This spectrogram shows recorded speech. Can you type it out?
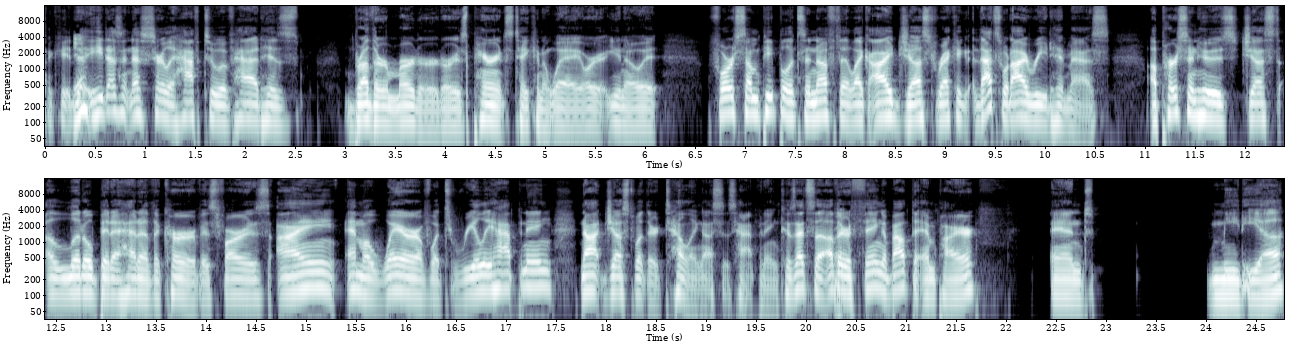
Like it, Yeah. he doesn't necessarily have to have had his brother murdered or his parents taken away, or you know, it. For some people, it's enough that like I just recognize. That's what I read him as a person who's just a little bit ahead of the curve as far as I am aware of what's really happening, not just what they're telling us is happening. Because that's the other thing about the Empire and media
